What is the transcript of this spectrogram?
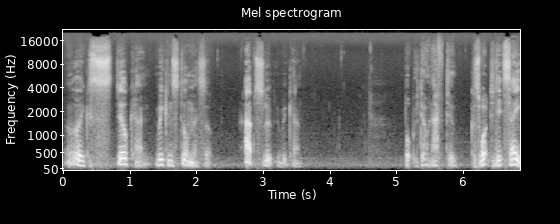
They still can. We can still mess up. Absolutely, we can. But we don't have to. Because what did it say?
